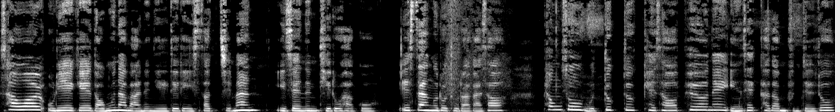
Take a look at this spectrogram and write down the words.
4월 우리에게 너무나 많은 일들이 있었지만 이제는 뒤로 하고 일상으로 돌아가서 평소 무뚝뚝해서 표현에 인색하던 분들도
